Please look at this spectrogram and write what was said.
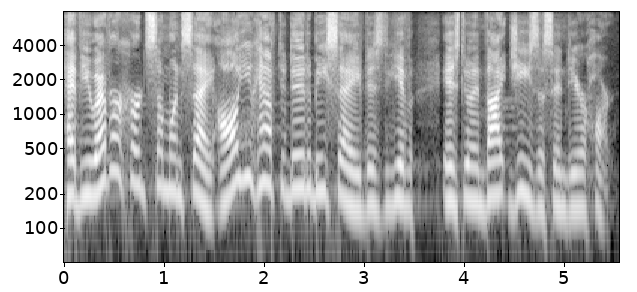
have you ever heard someone say, all you have to do to be saved is to, give, is to invite Jesus into your heart?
